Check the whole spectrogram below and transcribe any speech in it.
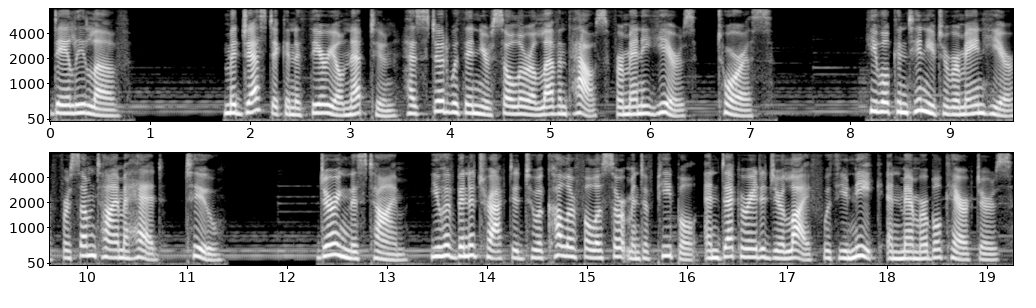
Daily love. Majestic and ethereal Neptune has stood within your solar 11th house for many years, Taurus. He will continue to remain here for some time ahead, too. During this time, you have been attracted to a colorful assortment of people and decorated your life with unique and memorable characters.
